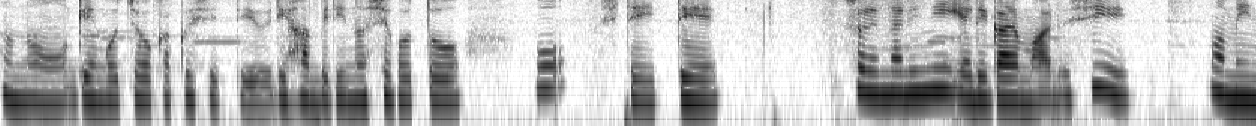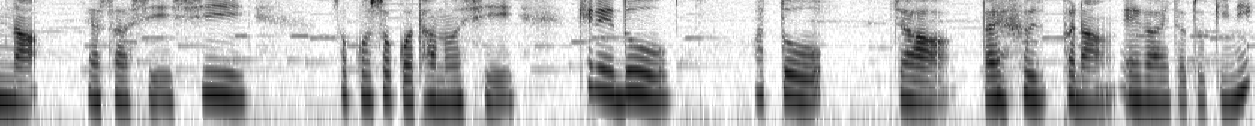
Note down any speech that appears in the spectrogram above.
その言語聴覚士っていうリハビリの仕事をしていてそれなりにやりがいもあるし、まあ、みんな優しいしそこそこ楽しい。けれどあとじゃあライフプラン描いた時に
